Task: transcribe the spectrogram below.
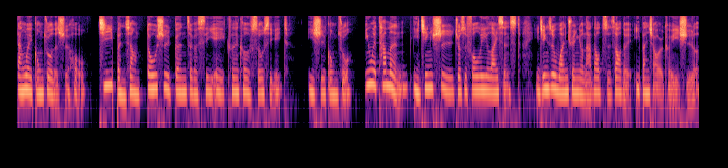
单位工作的时候，基本上都是跟这个 CA clinical associate 医师工作。因为他们已经是就是 fully licensed，已经是完全有拿到执照的一般小儿科医师了，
